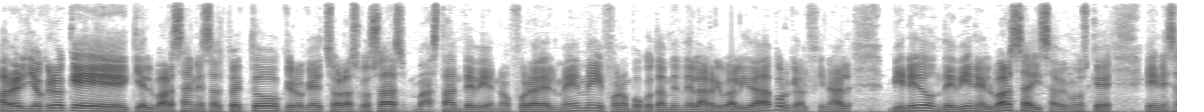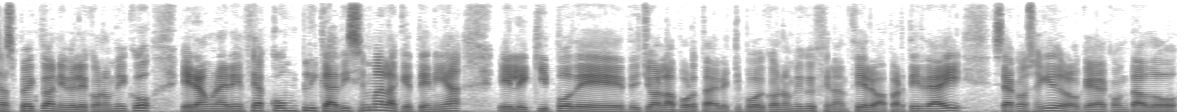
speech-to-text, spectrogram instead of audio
A ver, yo creo que, el Barça en ese aspecto creo que ha hecho las cosas bastante bien, ¿no? Fuera del meme y fuera un poco también de la rivalidad, porque al final viene donde viene el Barça y sabemos que en ese aspecto a nivel económico era una herencia complicadísima la que tenía el equipo de, Joan Laporta, el equipo económico y financiero. A partir de ahí se ha conseguido lo que ha contado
